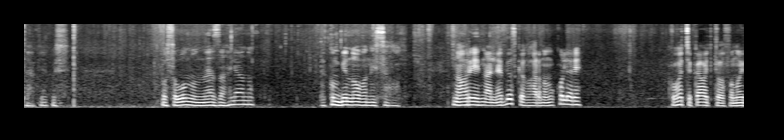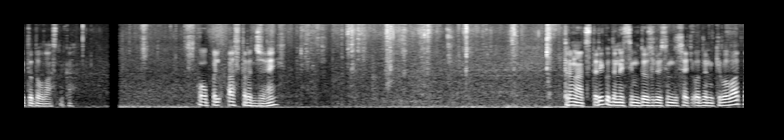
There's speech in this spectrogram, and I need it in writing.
Так, якось по салону не загляну. Та комбінований салон. На оригінальних дисках в гарному кольорі. Кого цікавить, телефонуйте до власника. Opel Astra J. 13 рік, 1,7 дизель 81 кВт,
